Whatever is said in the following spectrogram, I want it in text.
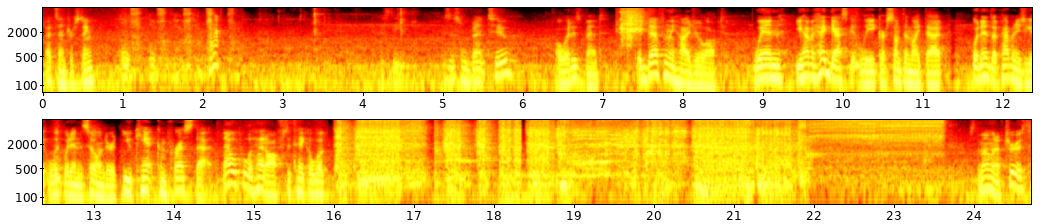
That's interesting. Is the is this one bent too? Oh, it is bent. It definitely hydro-locked. When you have a head gasket leak or something like that, what ends up happening is you get liquid in the cylinder. You can't compress that. Now we'll pull the head off to take a look. It's the moment of truth.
